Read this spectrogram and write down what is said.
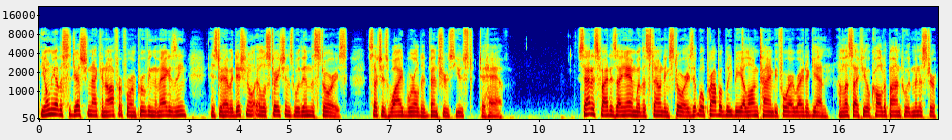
The only other suggestion I can offer for improving the magazine is to have additional illustrations within the stories, such as Wide World Adventures used to have. Satisfied as I am with Astounding Stories, it will probably be a long time before I write again, unless I feel called upon to administer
